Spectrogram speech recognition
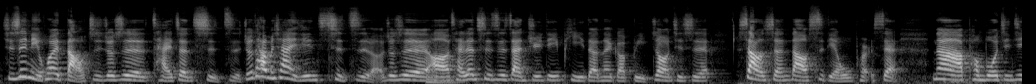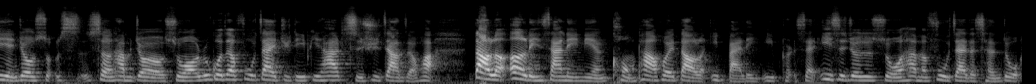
其实你会导致就是财政赤字。就他们现在已经赤字了，就是呃财政赤字占 GDP 的那个比重其实上升到四点五 percent。那彭博经济研究所社他们就有说，如果这负债 GDP 它持续这样子的话。到了二零三零年，恐怕会到了一百零一 percent，意思就是说，他们负债的程度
